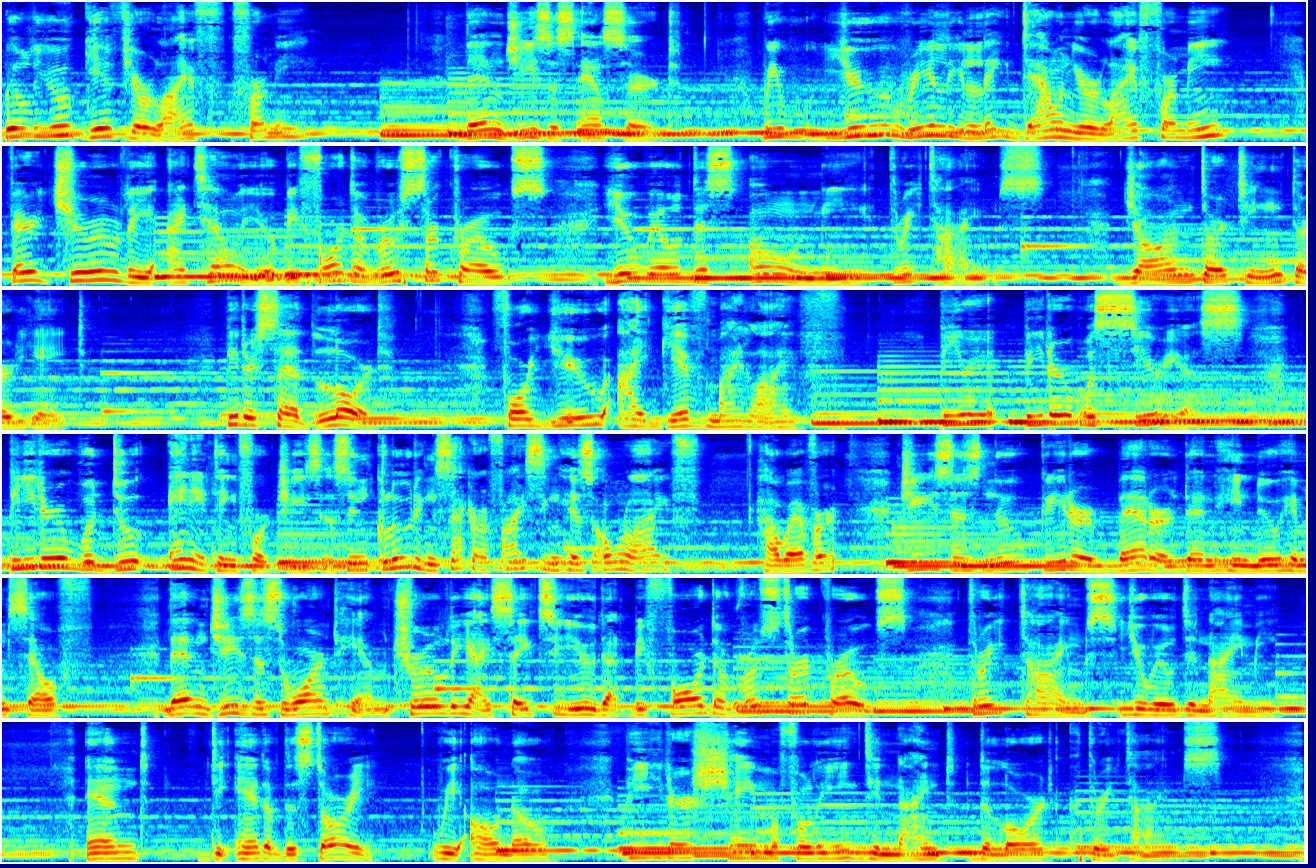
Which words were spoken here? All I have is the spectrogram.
Will you give your life for me? Then Jesus answered, Will you really lay down your life for me? Very truly I tell you, before the rooster crows, you will disown me three times. John 13 38. Peter said, Lord, for you I give my life. Peter, Peter was serious. Peter would do anything for Jesus, including sacrificing his own life. However, Jesus knew Peter better than he knew himself. Then Jesus warned him, Truly I say to you that before the rooster crows, three times you will deny me. And the end of the story, we all know. Peter shamefully denied the Lord three times.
